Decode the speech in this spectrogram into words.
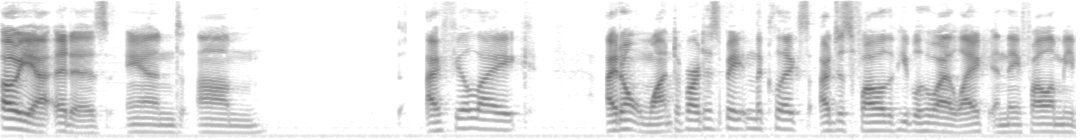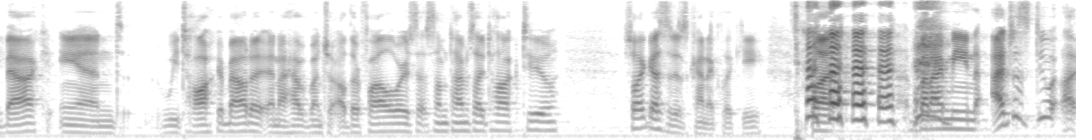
"Oh yeah, it is." And um, I feel like I don't want to participate in the clicks. I just follow the people who I like, and they follow me back, and we talk about it. And I have a bunch of other followers that sometimes I talk to. So I guess it is kind of clicky, but but I mean, I just do. I,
